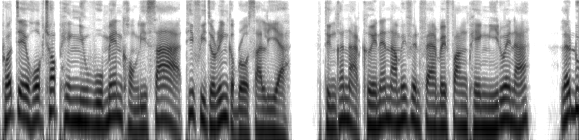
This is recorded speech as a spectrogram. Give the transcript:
เพราะเจโฮปชอบเพลง New Woman ของลิซ่าที่ฟีเจอริงกับโรซาเลีย ถึงขนาดเคยแนะนำให้แฟนๆไปฟังเพลงนี้ด้วยนะ แล้วดู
